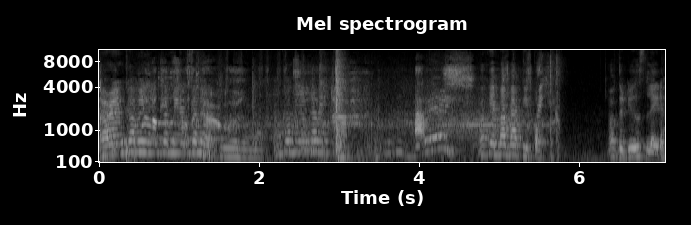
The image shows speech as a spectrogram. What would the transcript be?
All right, I'm coming. I'm coming. I'm coming. I'm coming. I'm coming. Uh, okay, bye bye, people. I'll have to do this later.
